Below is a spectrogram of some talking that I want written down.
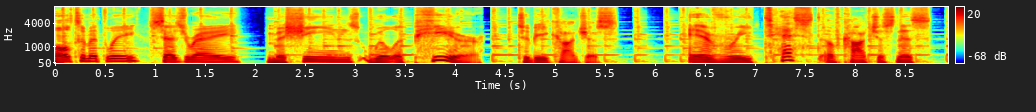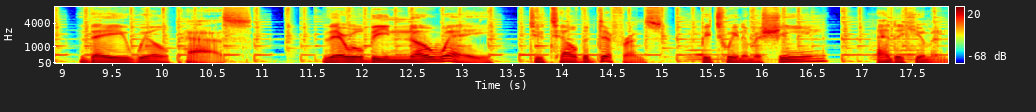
Ultimately, says Ray, machines will appear to be conscious. Every test of consciousness they will pass. There will be no way to tell the difference between a machine and a human.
